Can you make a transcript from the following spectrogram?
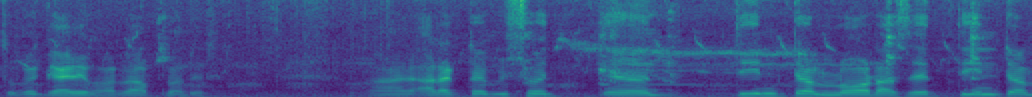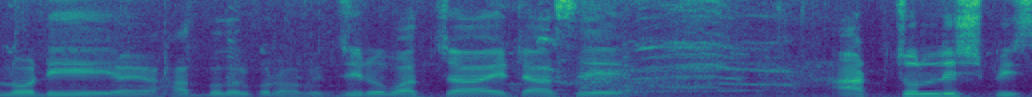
তবে গাড়ি ভাড়া আপনাদের। আর আরেকটা বিষয় তিনটা লড আছে, তিনটা লডই হাত বদল করা হবে। জিরো বাচ্চা, এটা আছে আটচল্লিশ পিস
